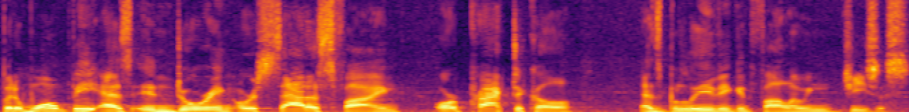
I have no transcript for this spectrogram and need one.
but it won't be as enduring or satisfying or practical as believing and following Jesus.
